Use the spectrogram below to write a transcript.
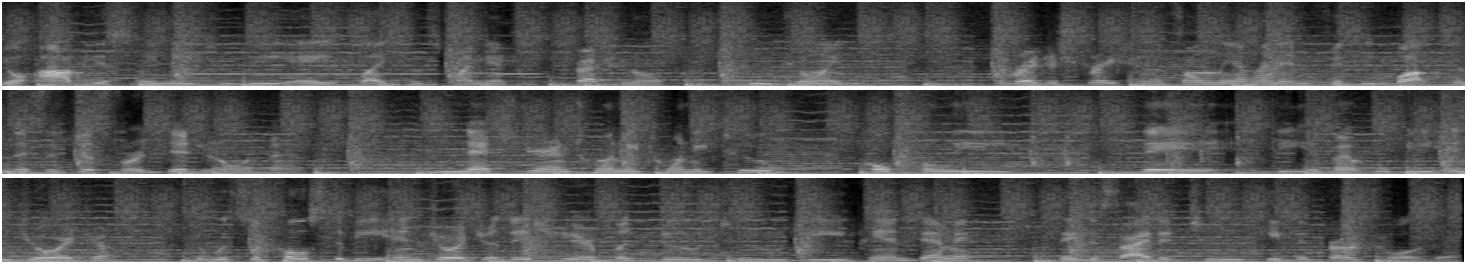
You'll obviously need to be a licensed financial professional to join this. The registration is only 150 bucks, and this is just for a digital event next year in 2022, hopefully they the event will be in Georgia. It was supposed to be in Georgia this year, but due to the pandemic, they decided to keep it virtual again.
